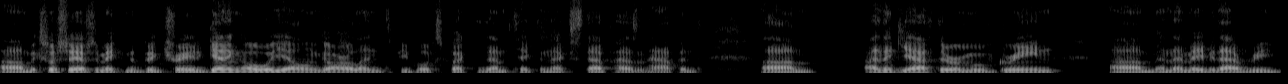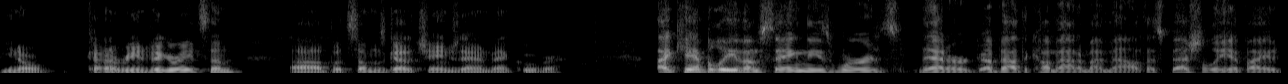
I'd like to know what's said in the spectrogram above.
um, especially after making the big trade, getting OEL and Garland. People expected them to take the next step, hasn't happened. Um, I think you have to remove Green, um, and then maybe that re, you know kind of reinvigorates them. Uh, but something's got to change there in Vancouver. I can't believe I'm saying these words that are about to come out of my mouth, especially if I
